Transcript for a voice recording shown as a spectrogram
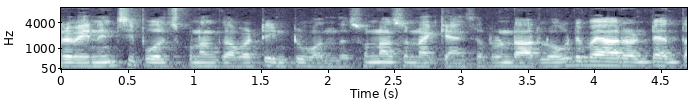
ఇరవై నుంచి పోల్చుకున్నాం కాబట్టి ఇంటూ వంద. సున్నా సున్నా క్యాన్సిల్. రెండు ఆరులు. ఒకటి బై ఆరు అంటే ఎంత?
